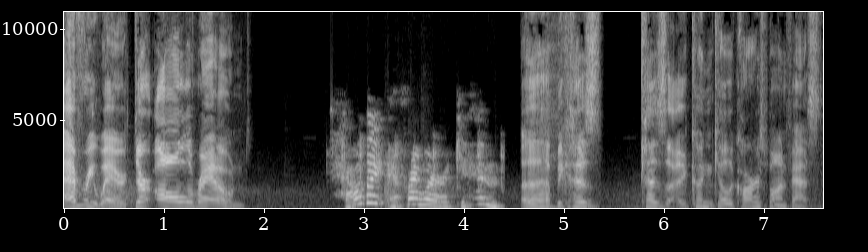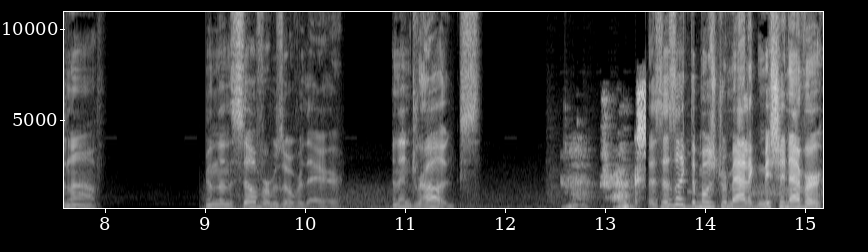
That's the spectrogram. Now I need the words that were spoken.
Everywhere. They're all around. How are they everywhere again? Uh, because, because I couldn't kill the car spawn fast enough. And then the silver was over there. And then drugs. drugs? This is like the most dramatic mission ever.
